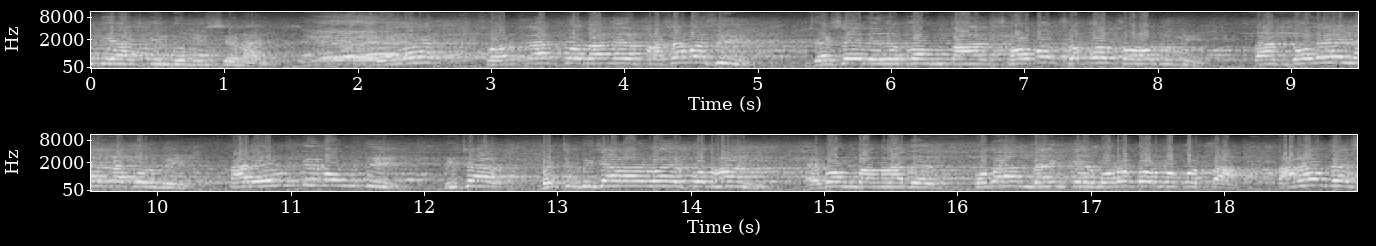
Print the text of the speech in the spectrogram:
ইতিহাস কিন্তু বিশ্বে নাই। সরকার প্রধানের পাশাপাশি দেশের এরকম তার সব সকল সহযোগী, তার দলের নেতা কর্মী তার এমপি, মন্ত্রী, বিচার বিচারালয়ের প্রধান এবং বাংলাদেশ প্রধান ব্যাংকের বড় কর্মকর্তা, তারাও দেশ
